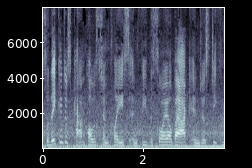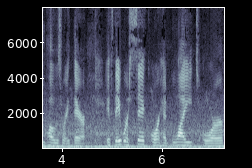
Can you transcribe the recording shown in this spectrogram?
so they can just compost in place and feed the soil back and just decompose right there. If they were sick or had blight or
